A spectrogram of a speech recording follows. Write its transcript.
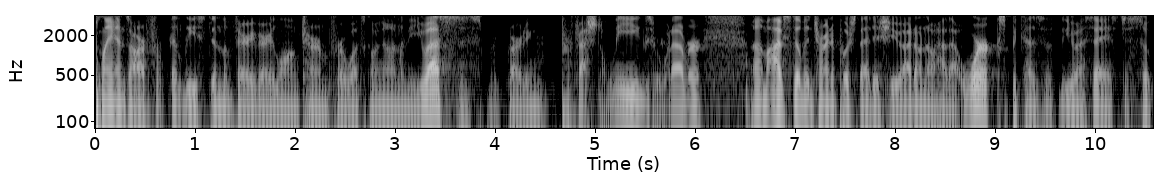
plans are for at least in the very, very long term for what's going on in the U.S. regarding professional leagues or whatever. Um, I've still been trying to push that issue. I don't know how that works because the USA is just so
